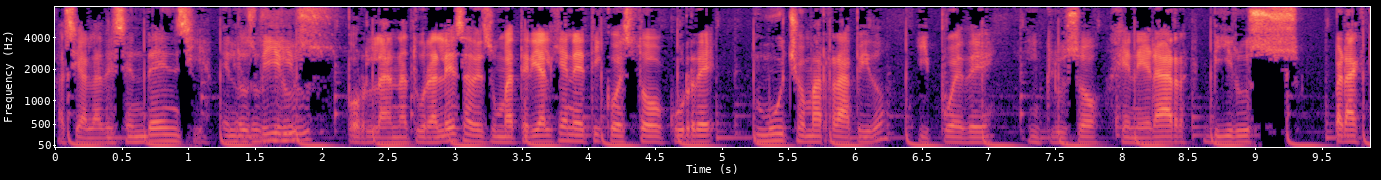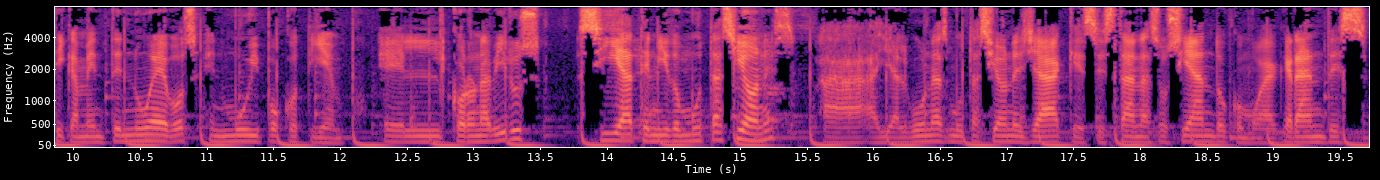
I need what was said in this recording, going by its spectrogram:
hacia la descendencia. En los virus, por la naturaleza de su material genético, esto ocurre mucho más rápido y puede incluso generar virus prácticamente nuevos en muy poco tiempo. El coronavirus sí ha tenido mutaciones, hay algunas mutaciones ya que se están asociando como a grandes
